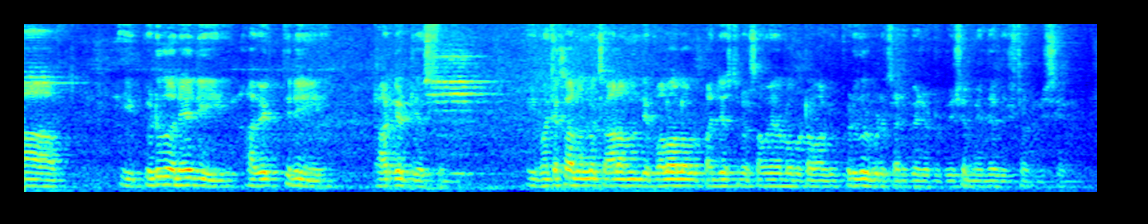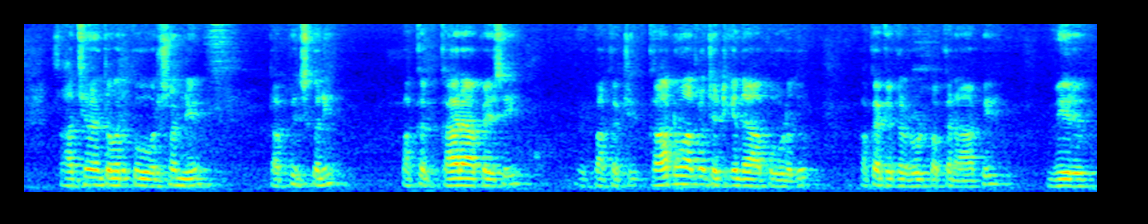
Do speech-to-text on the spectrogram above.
ఆ ఈ పిడుగు అనేది ఆ వ్యక్తిని టార్గెట్ చేస్తుంది. ఈ మధ్యకాలంలో చాలామంది పొలంలో పనిచేస్తున్న సమయంలో కూడా వాళ్ళు పిడుగులు పడి చనిపోయినటువంటి విషయం మీద తెలిసిన విషయం. సాధ్యమైనంత వరకు వర్షాన్ని తప్పించుకొని పక్క కారు ఆపేసి పక్క చె- కారును మాత్రం చెట్టు కింద ఆపకూడదు. పక్కకి ఇక్కడ రోడ్డు పక్కన ఆపి మీరు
